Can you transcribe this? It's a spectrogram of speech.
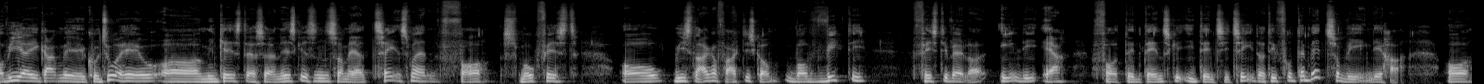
Og vi er i gang med Kulturhave, og min gæst er Søren Eskesen, som er talsmand for Smukfest. Og vi snakker faktisk om, hvor vigtig festivaler egentlig er for den danske identitet og det fundament, som vi egentlig har. Og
